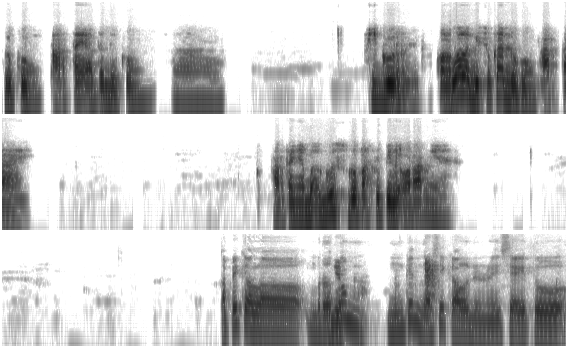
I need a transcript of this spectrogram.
dukung partai atau dukung eh, figur. Gitu. Kalau gue lebih suka dukung partai. Partainya bagus, gue pasti pilih orangnya. Tapi kalau menurut lo Gitu. mungkin nggak sih kalau di Indonesia itu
